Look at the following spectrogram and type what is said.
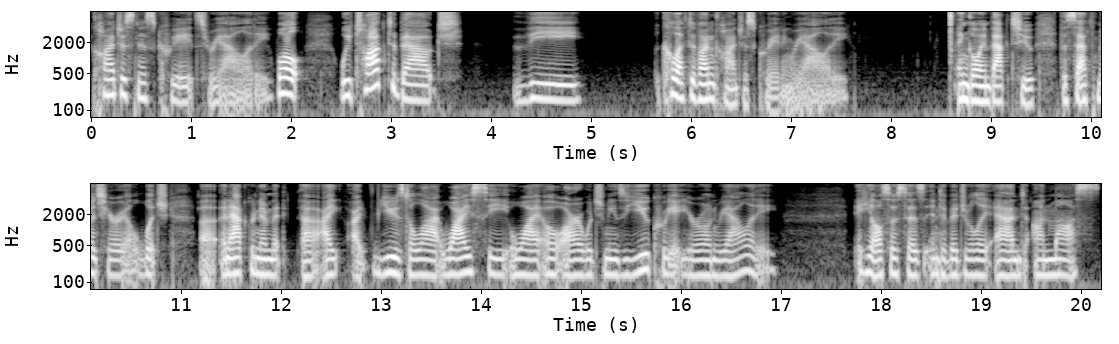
consciousness creates reality. Well, we talked about the collective unconscious creating reality. And going back to the Seth material, which uh, an acronym that uh, I, I used a lot, YCYOR, which means you create your own reality. He also says individually and en masse.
